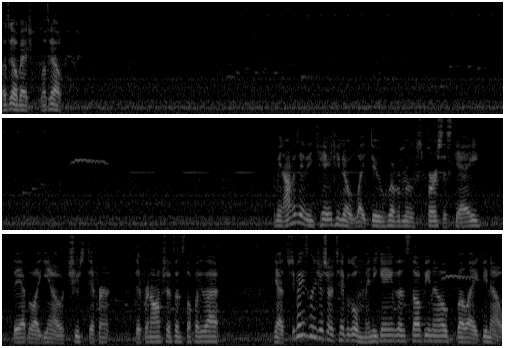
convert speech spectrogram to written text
Let's go, bitch. Let's go. Obviously they can't, you know, like do whoever moves first is gay. They have to like, you know, choose different different options and stuff like that. Yeah, it's basically just our typical mini games and stuff, you know. But like, you know,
